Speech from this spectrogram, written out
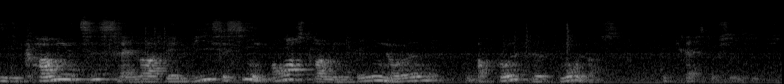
i de kommende tidsaldre vil vise sin overstrømmende rige nåde og godhed mod os i Kristus Jesus.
